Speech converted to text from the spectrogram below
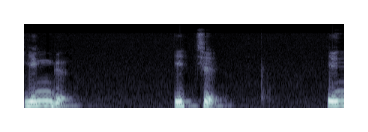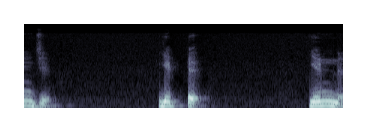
இங்கு இச்சு இஞ்சு எட்டு இன்னு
